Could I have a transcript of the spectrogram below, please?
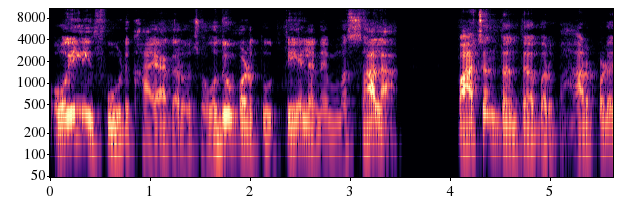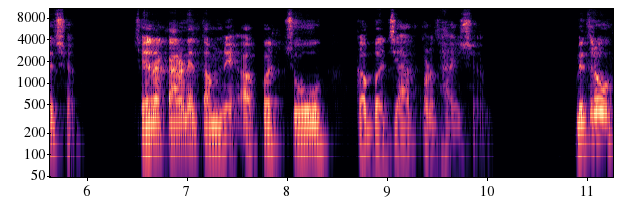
ઓઇલી ફૂડ ખાયા કરો છો. વધુ પડતું તેલ અને મસાલા પાચન તંત્ર પર ભાર પડે છે. જેના કારણે તમને અપચો, કબજિયાત પણ થાય છે. મિત્રો,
